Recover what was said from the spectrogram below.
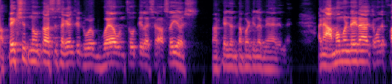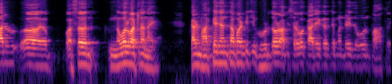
अपेक्षित नव्हतं असे सगळ्यांचे डोळे भुवया उंचवतील असं असं यश भारतीय जनता पार्टीला मिळालेलं आहे. आणि आम्हा मंडळींना याच्यामध्ये फार असं नवल वाटलं नाही. कारण भारतीय जनता पार्टीची घोडदौड आम्ही सर्व कार्यकर्ते मंडळी जवळून पाहतोय.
